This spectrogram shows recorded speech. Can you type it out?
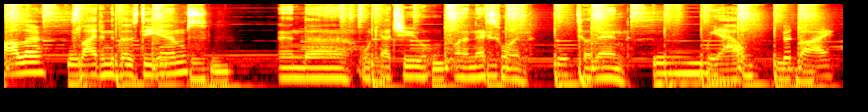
holla, slide into those DMs, and uh, we'll catch you on the next one. Till then, we out. Goodbye.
